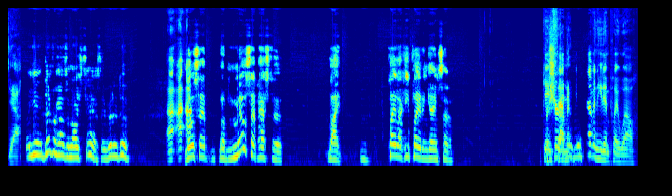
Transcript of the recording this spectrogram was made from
Yeah, yeah, Denver has a nice chance. They really do. Uh, I, I, Millsap, but Millsap has to like play like he played in Game Seven. Game sure, I seven, game seven, he didn't play well.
